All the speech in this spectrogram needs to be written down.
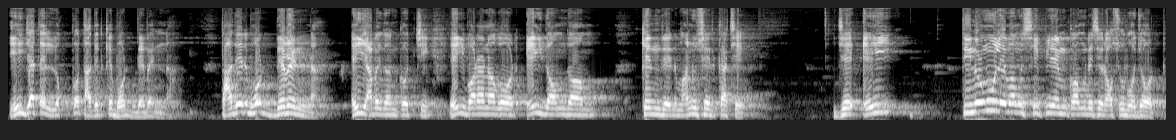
এই জাতের লক্ষ্য তাদেরকে ভোট দেবেন না। তাদের ভোট দেবেন না। এই আবেদন করছি, এই বরানগর, এই দমদম কেন্দ্রের মানুষের কাছে যে এই তৃণমূল এবং সিপিএম কংগ্রেসের অশুভ জোট,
